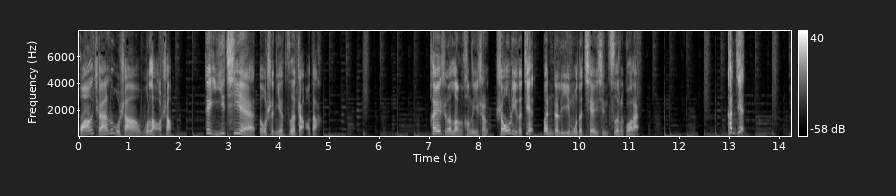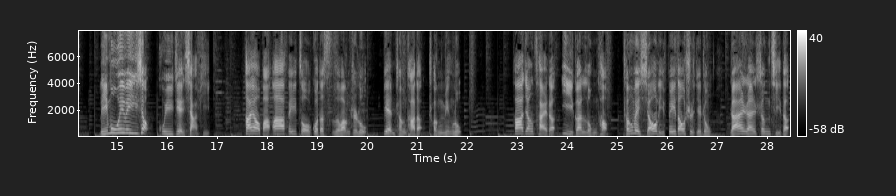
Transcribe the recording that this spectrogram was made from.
黄泉路上无老少，这一切都是你自找的。黑蛇冷哼一声，手里的剑奔着李牧的前心刺了过来。看剑！李牧微微一笑，挥剑下劈。他要把阿飞走过的死亡之路变成他的成名路。他将踩着一杆龙套，成为小李飞刀世界中冉冉升起的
